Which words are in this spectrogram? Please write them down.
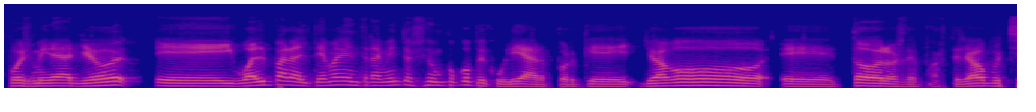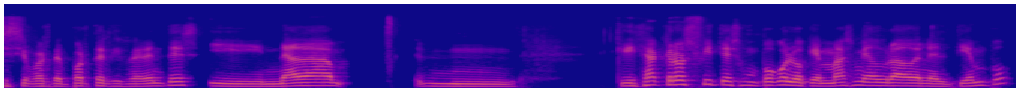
Pues mirar, yo eh, igual para el tema de entrenamiento soy un poco peculiar, porque yo hago eh, todos los deportes, yo hago muchísimos deportes diferentes y nada, mm, quizá CrossFit es un poco lo que más me ha durado en el tiempo,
